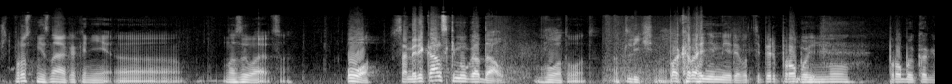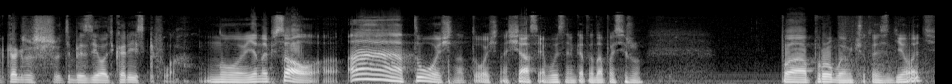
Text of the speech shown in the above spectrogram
Что Просто не знаю, как они э, называются. О, с американским угадал. вот, вот, отлично. По крайней мере. Вот теперь пробуй, Ну, пробуй как, как же тебе сделать корейский флаг. Ну, я написал. А, точно, точно. Сейчас я быстренько тогда посижу. попробуем что-то сделать.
